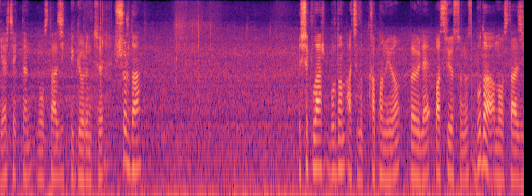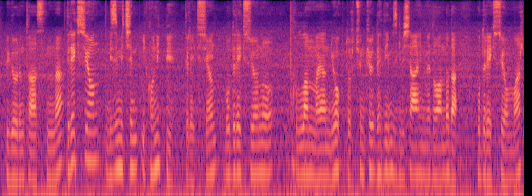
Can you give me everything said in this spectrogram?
Gerçekten nostaljik bir görüntü. Şurada Işıklar buradan açılıp kapanıyor. Böyle basıyorsunuz. Bu da nostaljik bir görüntü aslında. Direksiyon bizim için ikonik bir direksiyon. Bu direksiyonu kullanmayan yoktur. Çünkü dediğimiz gibi Şahin ve Doğan'da da bu direksiyon var.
